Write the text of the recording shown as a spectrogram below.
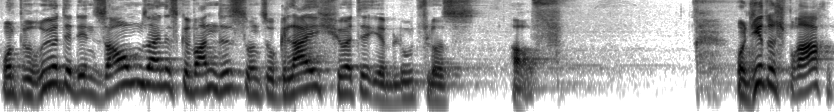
und berührte den Saum seines Gewandes und sogleich hörte ihr Blutfluss auf. Und Jesus sprach,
